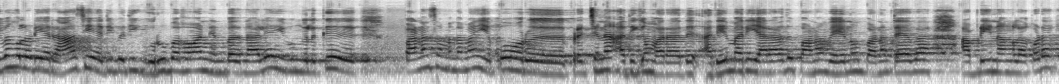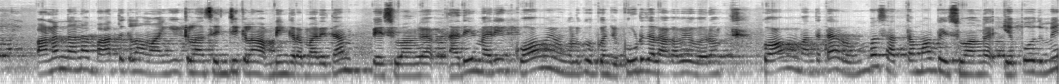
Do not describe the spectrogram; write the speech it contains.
இவங்களுடைய ராசி அதிபதி குரு பகவான் என்பதனாலே இவங்களுக்கு பணம் சம்மந்தமாக எப்போவும் ஒரு பிரச்சனை அதிகம் வராது. அதே மாதிரி யாராவது பணம் வேணும் பணம் தேவை அப்படின்னாங்களா கூட பணம் தானே பார்த்துக்கலாம் வாங்கிக்கலாம் செஞ்சுக்கலாம் அப்படிங்கிற மாதிரி தான் பேசுவாங்க. அதே மாதிரி கோபம் இவங்களுக்கு கொஞ்சம் கூடுதலாகவே வரும். கோபம் வந்துட்டால் ரொம்ப சத்தமாக பேசுவாங்க. எப்போதுமே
